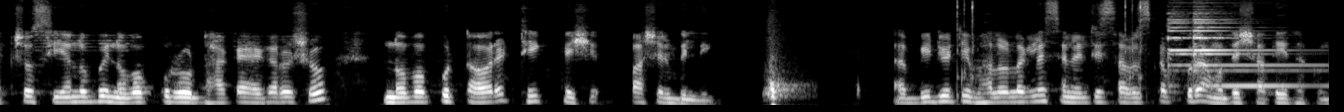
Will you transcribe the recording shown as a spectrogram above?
একশো ছিয়ানব্বই নবাবপুর রোড, ঢাকা এগারোশো, নবাবপুর টাওয়ারের ঠিক পেশের বিল্ডিং। ভিডিওটি ভালো লাগলে চ্যানেলটি সাবস্ক্রাইব করে আমাদের সাথেই থাকুন।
